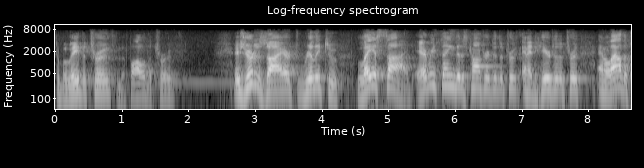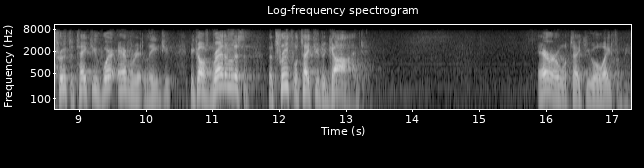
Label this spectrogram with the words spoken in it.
to believe the truth, and to follow the truth? Is your desire really to lay aside everything that is contrary to the truth and adhere to the truth and allow the truth to take you wherever it leads you? Because, brethren, listen, the truth will take you to God. Error will take you away from Him.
